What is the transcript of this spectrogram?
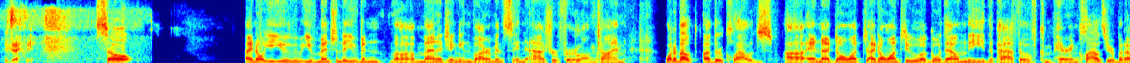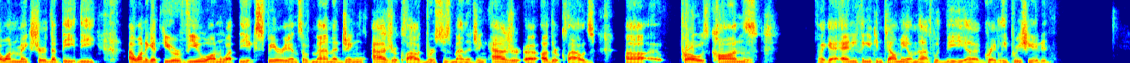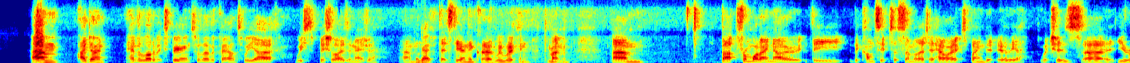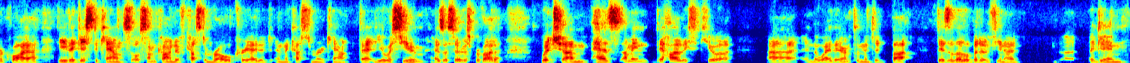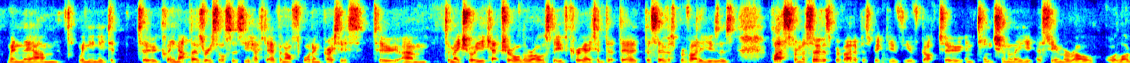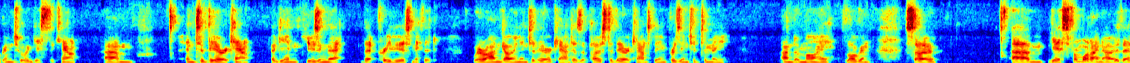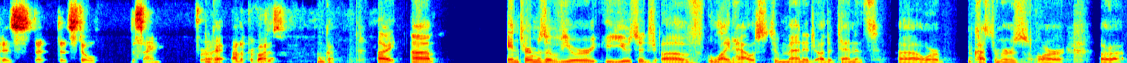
exactly. so I know you you've, you've mentioned that you've been uh, managing environments in Azure for a long time. What about other clouds? Uh, and I don't want I don't want to uh, go down the the path of comparing clouds here, but I want to make sure that the the I want to get your view on what the experience of managing Azure cloud versus managing Azure uh, other clouds, uh, pros cons. Like anything you can tell me on that would be uh, greatly appreciated. Um, I don't have a lot of experience with other clouds. We are we specialize in Azure. Um, Okay. That's the only cloud we work in at the moment. Um, but from what I know, the the concepts are similar to how I explained it earlier, which is uh, you require either guest accounts or some kind of custom role created in the customer account that you assume as a service provider, which um, has, I mean, they're highly secure uh, in the way they're implemented, but there's a little bit of, you know, uh, again, when they um when you need to to clean up those resources, you have to have an offboarding process to um, to make sure you capture all the roles that you've created that the, the service provider uses. Plus, from a service provider perspective, you've got to intentionally assume a role or log into a guest account um, into their account again using that that previous method, where I'm going into their account as opposed to their accounts being presented to me under my login. So um, yes, from what I know, that is that that's still the same for Okay. other providers. Okay. All right. Um, in terms of your usage of Lighthouse to manage other tenants uh, or customers or or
